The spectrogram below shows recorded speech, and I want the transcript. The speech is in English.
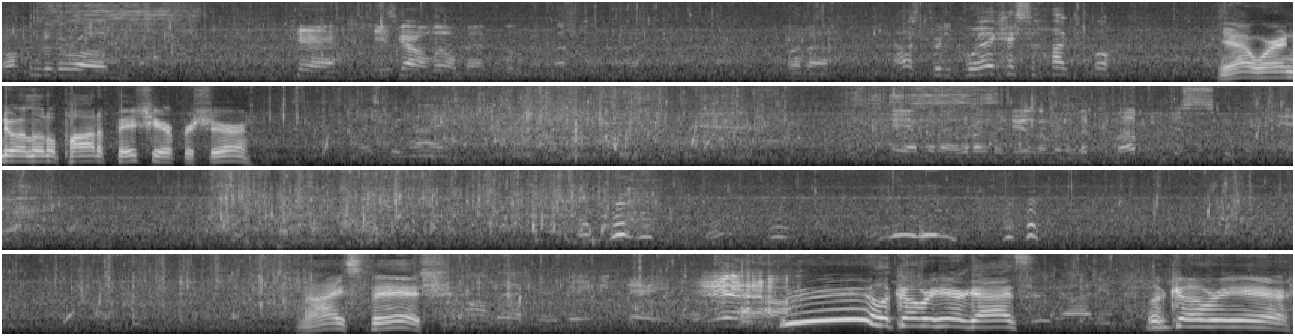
Welcome to the Rogue. Okay, he's got a little bit, a little bit left. But uh, That was pretty quick. I saw it go. Yeah, we're into a little pot of fish here for sure. That's pretty nice. hey, I'm gonna what I'm gonna do is I'm gonna lift him up and just scoop him. Yeah. Nice fish look over here, guys. Look over here.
